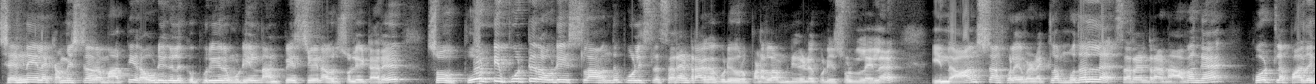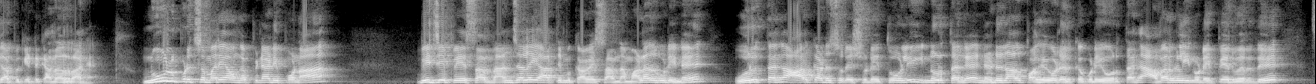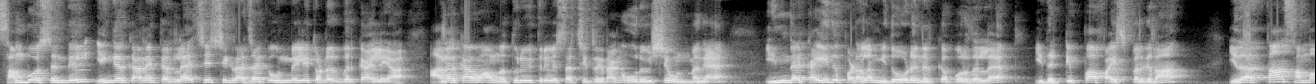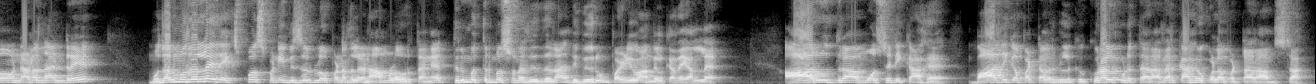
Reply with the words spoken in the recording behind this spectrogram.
சென்னையில் கமிஷனரை மாற்றி ரவுடிகளுக்கு புரிகிற முடியல நான் பேசுவேன்னு அவர் சொல்லிட்டாரு. ஸோ போட்டி போட்டு ரவுடிஸ்லாம் வந்து போலீஸில் சரண்டர் ஆகக்கூடிய ஒரு படலம் நிகழக்கூடிய சூழ்நிலையில் இந்த ஆம்ஸ்டாங் கொலை வழக்கில் முதல்ல சரண்டர் ஆன அவங்க கோர்ட்டில் பாதுகாப்பு கேட்டு கதறாங்க நூல் பிடிச்ச மாதிரி அவங்க பின்னாடி போனால் பிஜேபியை சார்ந்த அஞ்சலை அதிமுகவை சார்ந்த மலர்குடின்னு ஒருத்தங்க ஆற்காடு சுரேஷுடைய தோழி இன்னொருத்தங்க நெடுநாள் பகையோடு இருக்கக்கூடிய ஒருத்தங்க அவர்களினுடைய பேர் வருது. சம்போ செந்தில் எங்க இருக்காருனே தெரியல. சிசிங் ராஜாவுக்கு உண்மையிலேயே தொடர்பு இருக்கா இல்லையா? அதற்காகவும் அவங்க துருவி துருவி விசாரிச்சுட்டு இருக்கிறாங்க. ஒரு விஷயம் உண்மைங்க. இந்த கைது படலம் இதோடு நிற்க போகிறதில்ல இது டிப் ஆஃப் ஐஸ்பெர்க் தான். இதைத்தான் சம்பவம் நடந்த அன்றே முதல் முதல்ல இதை எக்ஸ்போஸ் பண்ணி விசில் ப்ளோ பண்ணதுல நாமளும் ஒருத்தாங்க. திரும்ப திரும்ப சொன்னது இதுதான். இது வெறும் பழிவாங்கல் கதை அல்ல. ஆருத்ரா மோசடிக்காக பாதிக்கப்பட்டவர்களுக்கு குரல் கொடுத்தார். அதற்காக கொல்லப்பட்டார் ஆம்ஸ்டாங்.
